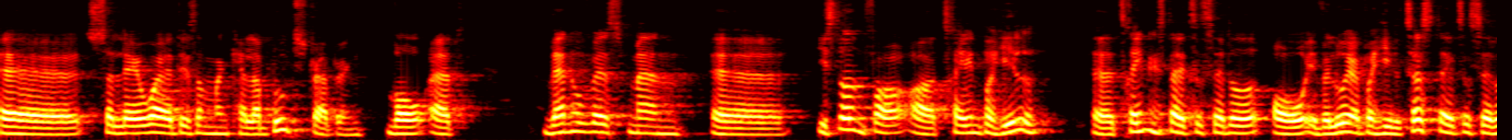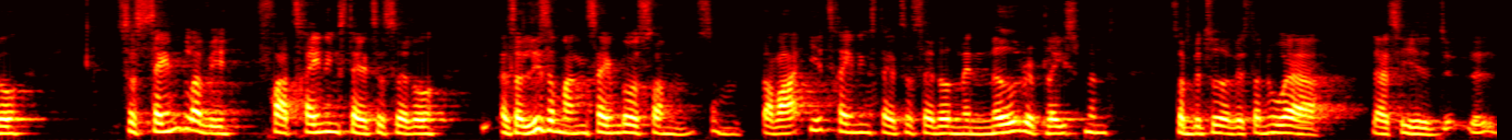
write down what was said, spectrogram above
øh, så laver jeg det, som man kalder bootstrapping, hvor at, hvad nu hvis man, øh, i stedet for at træne på hele øh, træningsdatasættet, og evaluere på hele testdatasættet, så samler vi fra træningsdatasættet altså lige så mange samples, som, som der var i træningsdatasættet, men med replacement, som betyder, hvis der nu er, lad os sige et øh,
